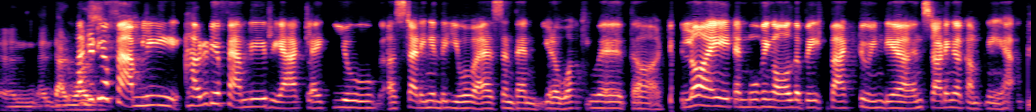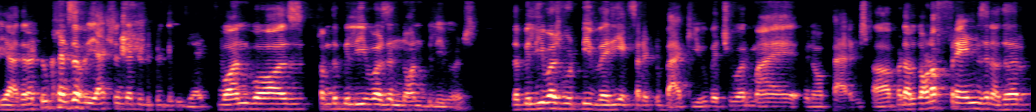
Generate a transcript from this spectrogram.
and and that was how did your family how did your family react like you uh, studying in the us and then you know working with uh, deloitte and moving all the way back to india and starting a company yeah there are two kinds of reactions that you typically get one was from the believers and non-believers the believers would be very excited to back you, which were my you know parents. Uh, but a lot of friends and other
